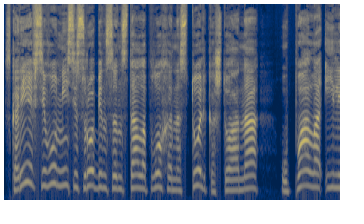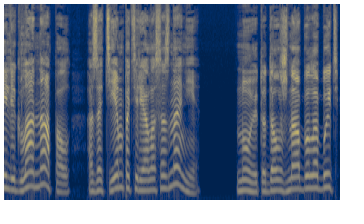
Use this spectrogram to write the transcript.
Скорее всего, миссис Робинсон стало плохо настолько, что она упала или легла на пол, а затем потеряла сознание. «Но это должна была быть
